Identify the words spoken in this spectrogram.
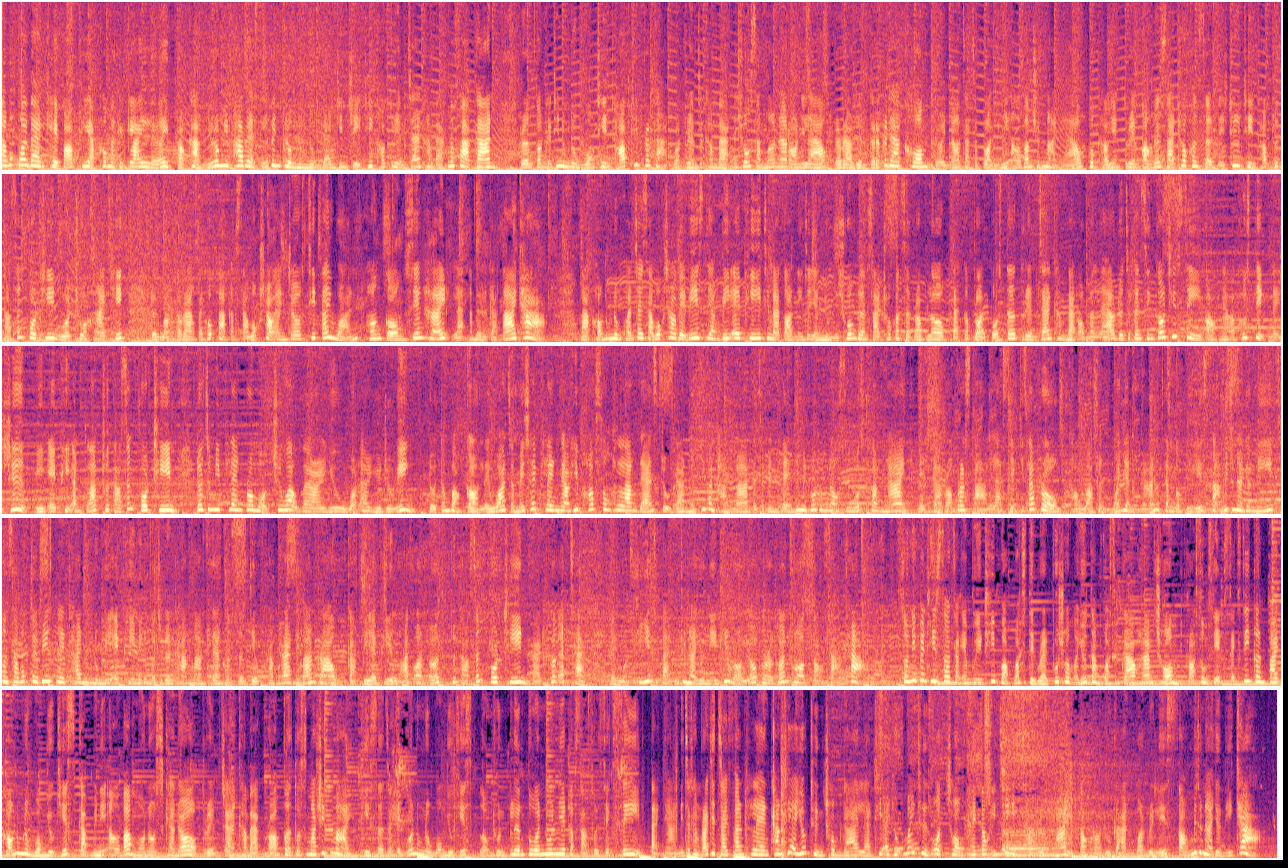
อยแบนด์เคป๊อปขยับเข้ามาใกล้ๆเลย เพราะข่าวนี้เรามีพาเหรดศิลปินกลุ่มหนุ่มๆแดนกิมจิที่เขาเตรียมแจ้ง comeback มาฝากกัน เริ่มต้นกันที่หนุ่มๆวง Teen Top ที่ประกาศว่าเตรียมจะ comeback ในช่วง summer หน้าร้อนนี้แล้วราวๆเดือนกรกฎาคม โดยนอกจากจะปล่อยมินิอัลบั้มชุดใหม่แล้ว พวกเขายังเตรียมออกเดินสายทัวร์คอนเสิร์ตในชื่อ Teen Top 2014 World Tour High Kick โดยวางตารางไปพบปะกับสาวกชาว Angel ที่ไต้หวันฮ่องกงเซี่ยงไฮ้และอเมริกาใต้ค่ะฟากของหนุ่มๆขวัญใจสาวกชาว Baby อย่าง BAP ที่แม้ตอนนี้จะยังอยู่ในช่วงเดินสายทัวร์คอนเสิร์ตรอบโลกแต่ก็ปล่อยโปสเตอร์เตรียมแจ้ง comeback ออกมาแล้ว โดยจะเป็นซิงเกิลที่ 4 ออกแนวอะคูสติกในชื่อ BAP Unplugged 2014 โดยจะมีเพลงโปรโมทชื่อว่า Where Are You What Are You Doing โดยต้องบอกก่อนเลยว่าจะไม่ใช่เพลงแนวฮิปฮอปทรงพลังแดนซ์ดุดันเหมือนที่ผ่านๆมา แต่จะเป็นเพลงที่มีท่วงทำนอง smooth ฟังง่ายเน้นการร้องประสานและเสียงกีตาร์โปร่งเขาว่ากันว่าอย่างนั้นกำหนด release 3 มิถุนายนนี้ ส่วนสาวก Baby ในไทยหนุ่มๆ BAP มีกำหนดจะเดินทางมาแสดงคอนเสิร์ตเดี่ยวครั้งแรกในบ้านเรากับ BAP Live on Earth 2014 Bangkok Attack ในวันที่28 มิถุนายนนี้ที่ Royal Paragon Hall 2สาค่ะ ส่วนนี้เป็น teaser จาก MV ที่บอกว่าจะติดเรทผู้ชมอายุต่ำกว่า 19 ห้ามชม เพราะสุ่มเสี่ยงเซ็กซี่เกินไปของหนุ่มๆวง U-Kiss กับมินิอัลบั้ม Mono Scandal เตรียมแจ้ง comeback พร้อมเปิดตัวสมาชิกใหม่ teaser จะเห็นว่าหนุ่มๆวง U-Kiss ลงทุนเปลืองตัวนัวเนียกับสาวสวยเซ็กซี่ แต่งานนี้จะทำร้ายจิตใจแฟนเพลงทั้งที่อายุถึงชมได้และที่อายุไม่ถึงอดชม ให้ต้องอิจฉาอิจฉาหรือไม่ ต้องรอดูกันวัน release 2 มิถุนายนนี้ค่ะ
